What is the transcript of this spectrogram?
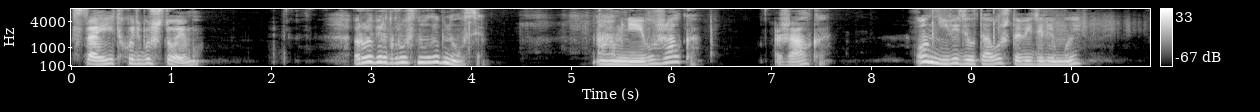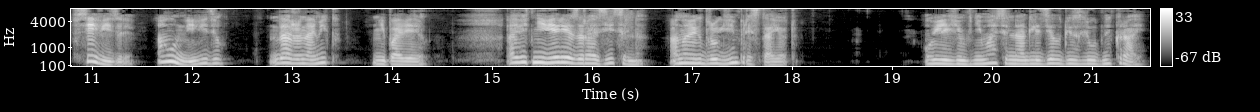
Стоит хоть бы что ему». Роберт грустно улыбнулся. «А мне его жалко. Жалко. Он не видел того, что видели мы. Все видели, а он не видел. Даже на миг не поверил. А ведь неверие заразительно, оно и к другим пристает». Уильям внимательно оглядел безлюдный край.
